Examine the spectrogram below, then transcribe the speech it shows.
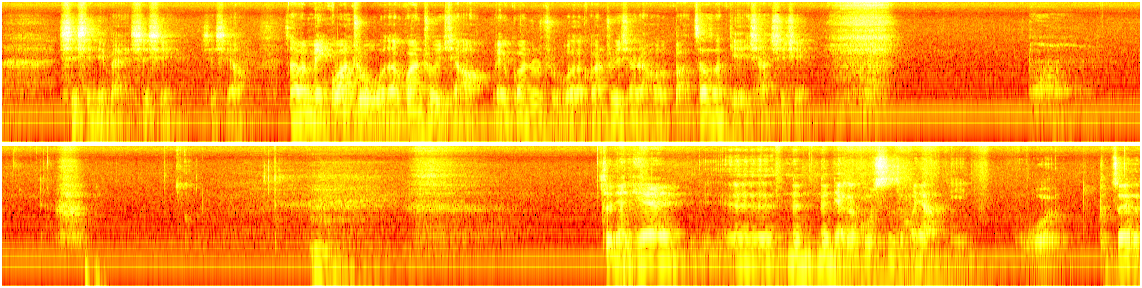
谢谢你们，谢谢谢谢啊！咱们没关注我的关注一下啊，没有关注主播的关注一下，然后把赞赞点一下，谢谢。这两天，呃，那那两个故事怎么样？你我不在的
